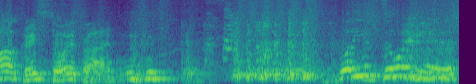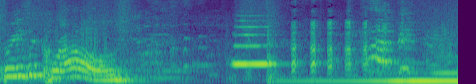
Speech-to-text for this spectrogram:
Oh, great story, Brian. what are you doing here? Freeze a crowd.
